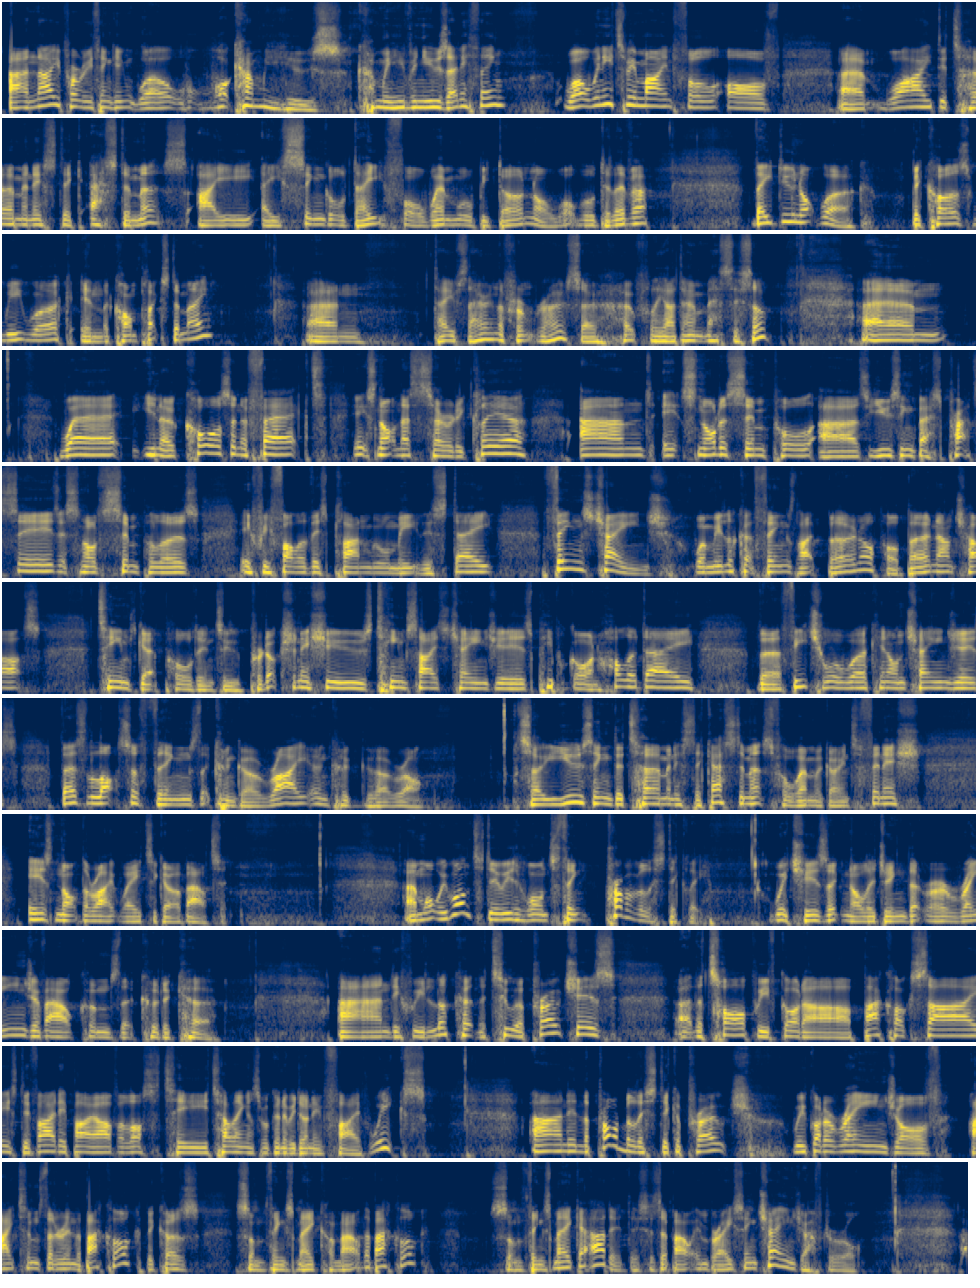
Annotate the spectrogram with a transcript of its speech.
And now you're probably thinking, well, what can we use? Can we even use anything? Well, we need to be mindful of um, why deterministic estimates, i.e., a single date for when we'll be done or what we'll deliver, they do not work because we work in the complex domain. And Dave's there in the front row, so hopefully I don't mess this up. Um, where, you know, cause and effect, it's not necessarily clear, and it's not as simple as using best practices. It's not as simple as if we follow this plan, we'll meet this date. Things change. When we look at things like burn up or burn down charts, teams get pulled into production issues, team size changes, people go on holiday, the feature we're working on changes. There's lots of things that can go right and could go wrong. So using deterministic estimates for when we're going to finish is not the right way to go about it. And what we want to do is we want to think probabilistically, which is acknowledging that there are a range of outcomes that could occur. And if we look at the two approaches, at the top we've got our backlog size divided by our velocity, telling us we're going to be done in five weeks. And in the probabilistic approach, we've got a range of items that are in the backlog because some things may come out of the backlog, some things may get added. This is about embracing change after all.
